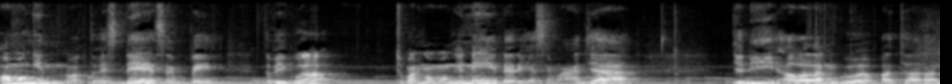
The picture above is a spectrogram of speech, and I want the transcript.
ngomongin waktu SD SMP. Tapi gue cuman ngomongin nih dari SMA aja. Jadi awalan gue pacaran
